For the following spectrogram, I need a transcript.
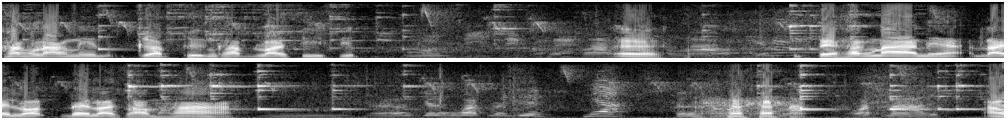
ข้างหลังนี่เกือบถึงครับร้อยสี่สิบเออเออแต่ข้างหน้าเนี่ยได้ร้อยได้ร้อยสามห้าอืมเดี๋ยวจะวัดหน่อยดิเนี่ยเออวัดหน้าดิเอา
